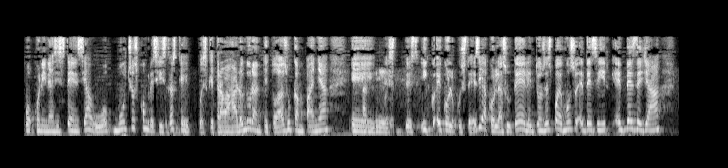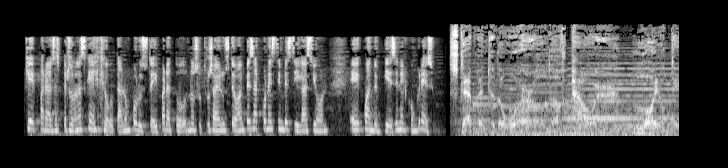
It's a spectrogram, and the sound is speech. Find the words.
po- con inasistencia, hubo muchos congresistas que, pues, que trabajaron durante toda su campaña, eh, pues, y, eh, con lo que usted decía, con las UTL. Entonces podemos eh, decir desde ya que para las personas que, que votaron por usted y para todos nosotros, a ver, usted va a empezar con esta investigación eh, cuando empiece en el Congreso. Step into the world of power, loyalty,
